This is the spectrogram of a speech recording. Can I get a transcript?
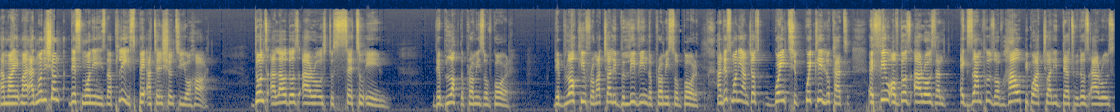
And my, my admonition this morning is that please pay attention to your heart. Don't allow those arrows to settle in. They block the promise of God. They block you from actually believing the promise of God. And this morning, I'm just going to quickly look at a few of those arrows and examples of how people actually dealt with those arrows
